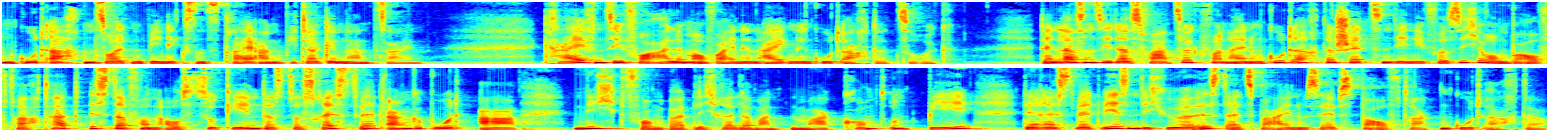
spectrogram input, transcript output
Im Gutachten sollten wenigstens drei Anbieter genannt sein. Greifen Sie vor allem auf einen eigenen Gutachter zurück. Denn lassen Sie das Fahrzeug von einem Gutachter schätzen, den die Versicherung beauftragt hat, ist davon auszugehen, dass das Restwertangebot a. nicht vom örtlich relevanten Markt kommt und b. der Restwert wesentlich höher ist als bei einem selbstbeauftragten Gutachter.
